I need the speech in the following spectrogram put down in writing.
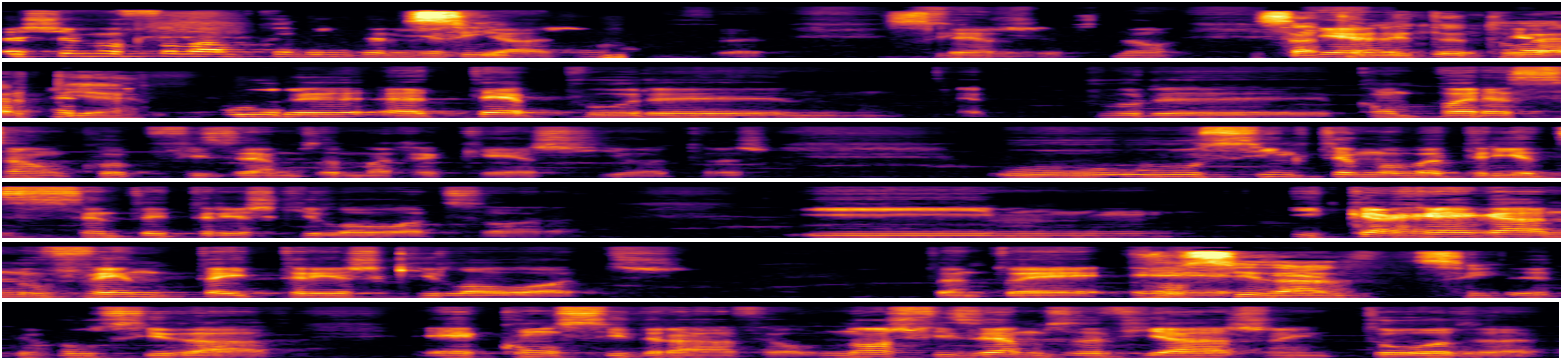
Deixa-me falar um bocadinho da minha sim. viagem, Sérgio. Senão, Exatamente, é, Antuérpia. Até por, até por por uh, comparação com a que fizemos a Marrakech e outras, o, o U5 tem uma bateria de 63 kWh e, e carrega a 93 kW. Portanto, é, é velocidade, é, sim. de velocidade é considerável. Nós fizemos a viagem toda,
